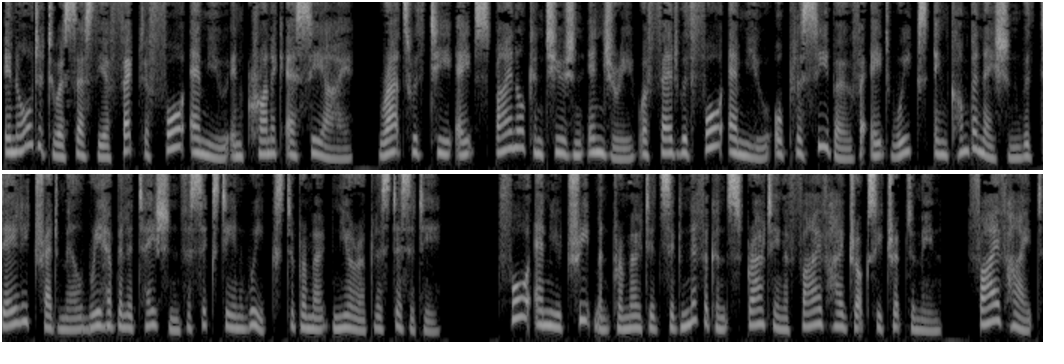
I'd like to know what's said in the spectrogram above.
In order to assess the effect of 4-MU in chronic SCI, rats with T8 spinal contusion injury were fed with 4-MU or placebo for 8 weeks in combination with daily treadmill rehabilitation for 16 weeks to promote neuroplasticity. 4-MU treatment promoted significant sprouting of 5-hydroxytryptamine, 5-HITE,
